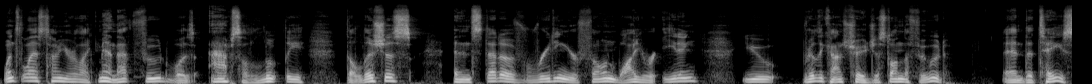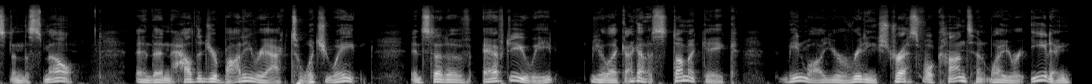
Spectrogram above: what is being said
When's the last time you were like, man, that food was absolutely delicious? And instead of reading your phone while you were eating, you really concentrated just on the food and the taste and the smell. And then how did your body react to what you ate? Instead of after you eat, you're like, I got a stomach ache. Meanwhile, you're reading stressful content while you were eating,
